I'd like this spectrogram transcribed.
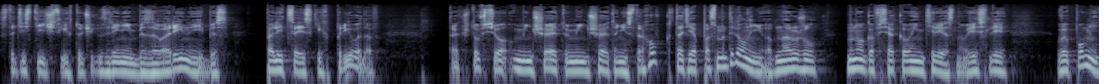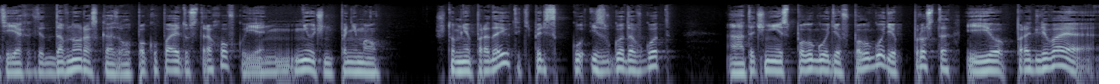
статистических точек зрения безаварийный и без полицейских приводов – так что все уменьшает, уменьшает они страховку. Кстати, я посмотрел на нее, обнаружил много всякого интересного. Если вы помните, я как-то давно рассказывал, покупая эту страховку, я не очень понимал, что мне продают, и теперь из года в год, а точнее из полугодия в полугодие, просто ее продлевая,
